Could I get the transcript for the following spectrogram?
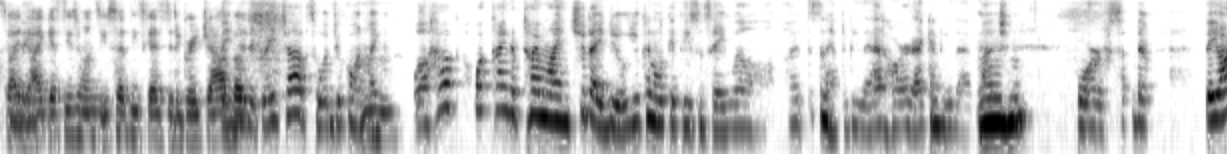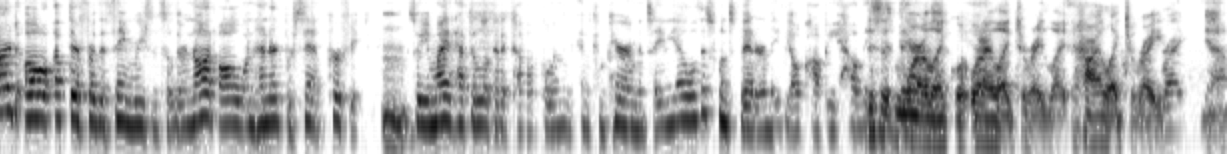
So I, I guess these are ones you said these guys did a great job They of. did a great job. So if you're going like, Mhm. well, how, what kind of timeline should I do? You can look at these and say, well, it doesn't have to be that hard. I can do that much. Mhm. Or they aren't all up there for the same reason. So they're not all 100% perfect. Mm. So you might have to look at a couple and, and compare them and say, yeah, well, this one's better. Maybe I'll copy how they This is more theirs. like what, what I like to write, like how I like to write. Right, yeah. Yeah.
